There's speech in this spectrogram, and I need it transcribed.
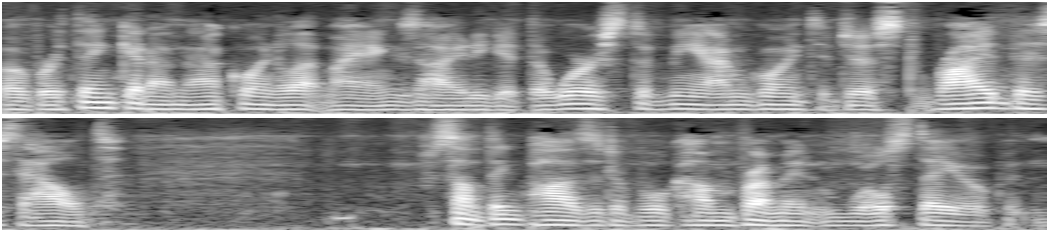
overthink it. I'm not going to let my anxiety get the worst of me. I'm going to just ride this out. Something positive will come from it and we'll stay open.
